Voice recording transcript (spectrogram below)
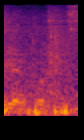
Gracias.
